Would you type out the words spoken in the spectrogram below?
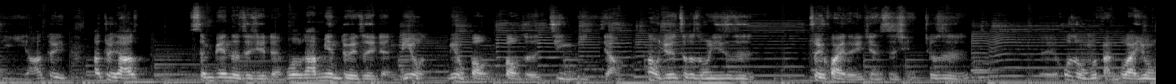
敬意，然后对他对他。身边的这些人，或者他面对这些人，没有没有抱抱着敬意，这样，那我觉得这个东西是最坏的一件事情，就是，呃，或者我们反过来用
